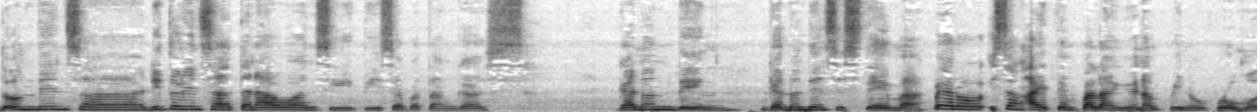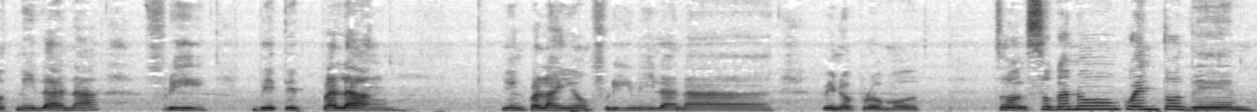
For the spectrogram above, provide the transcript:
Doon din sa, dito rin sa Tanawan City sa Batangas. Ganon din, ganon din sistema. Pero isang item pa lang yun ang pinopromote nila na free. Bitit pa lang yun pa lang yung free nila na pinopromote. So, so ganong kwento din.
